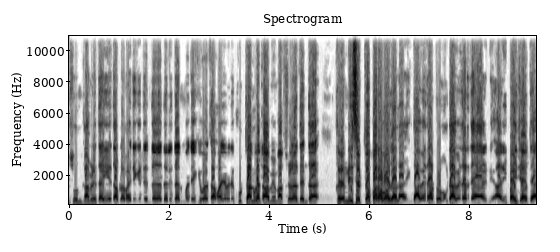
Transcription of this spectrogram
सोनकांबळे ताई आहेत. आपल्याला माहिती आहे की त्यांचा दलितांमध्ये किंवा समाजामध्ये खूप चांगलं काम आहे. मागच्या त्यांचा खरं निसटचा पराभव झाला. एक दावेदार प्रमुख दावेदार त्या रिपाईच्या होत्या.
